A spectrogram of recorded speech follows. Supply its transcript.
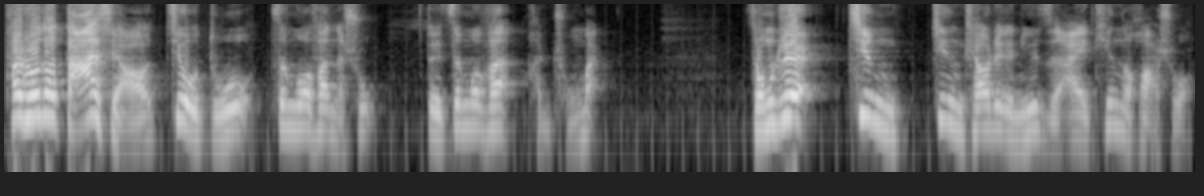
他说他打小就读曾国藩的书，对曾国藩很崇拜。总之，净净挑这个女子爱听的话说，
